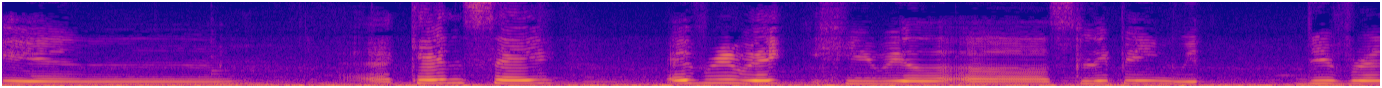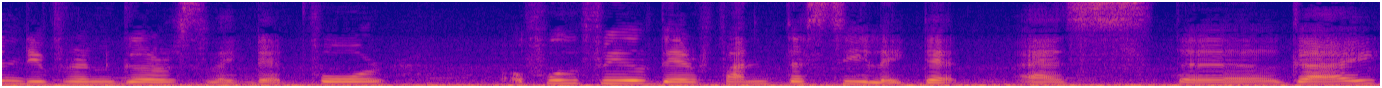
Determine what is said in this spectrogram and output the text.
in uh, can say every week he will uh, sleeping with different different girls like that for uh, fulfill their fantasy like that. As the guy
